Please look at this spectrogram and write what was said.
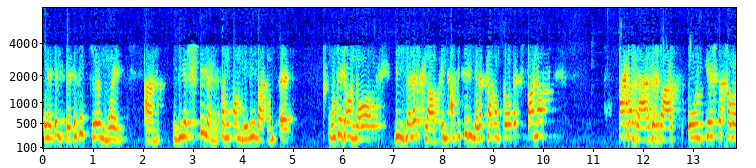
En ek dink dit is so mooi. Um weerspieëling van die familie wat ons is. Ons het dan nou die hele klub en as ek sê die hele klub van praat ek vanaf ek wat derde was ons eerste goue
